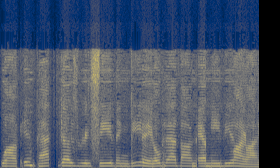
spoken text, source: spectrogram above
What impact does receiving DAO have on MEDII?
